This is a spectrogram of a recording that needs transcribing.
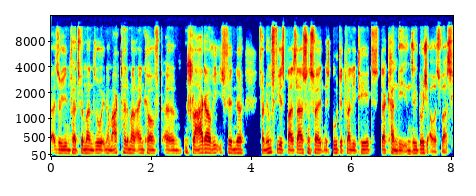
also jedenfalls, wenn man so in der Markthalle mal einkauft, äh, ein Schlager, wie ich finde, vernünftiges Preis-Leistungsverhältnis, gute Qualität, da kann die Insel durchaus was.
